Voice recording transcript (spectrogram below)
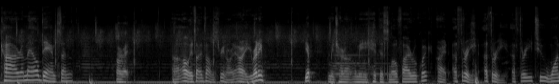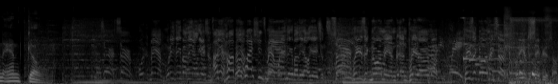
Caramel dancing. All right. Uh, oh, it's it's on the screen already. All right, you ready? Yep. Let me turn on. Let me hit this lo-fi real quick. All right, a three, a three, a three, two, one, and go. Sir, sir, what, ma'am, what do you think about the allegations? A couple ma'am, questions, ma'am. What do you think about the allegations? Sir, please ignore me and, and put your arm up. Please ignore me, sir. What do you have to say for yourself?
